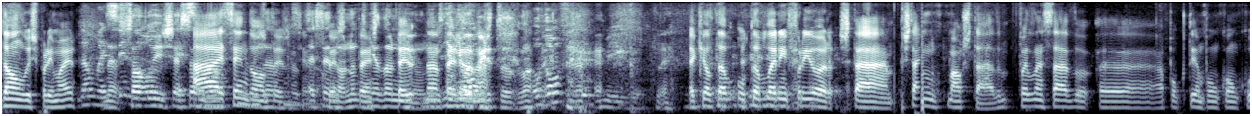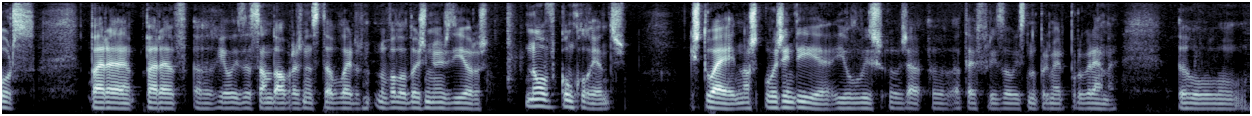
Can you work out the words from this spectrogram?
Dom Luís I. Não, é não, só Luís, é só Ah, é sem Dom. É sem Dom, não tinha Dom nenhum. Não, tinha nenhuma virtude. O Dom ficou comigo. Aquele, o tabuleiro inferior está, está em muito mau estado. Foi lançado uh, há pouco tempo um concurso para, para a realização de obras nesse tabuleiro no valor de 2 milhões de euros. Não houve concorrentes. Isto é, nós, hoje em dia, e o Luís já até frisou isso no primeiro programa, o,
